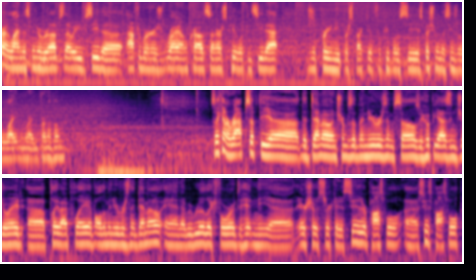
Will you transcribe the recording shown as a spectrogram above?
try to line this maneuver up so that way you see the afterburners right on the crowd center so people can see that, which is a pretty neat perspective for people to see, especially when those things are lighting right in front of them. So that kind of wraps up the uh, the demo in terms of maneuvers themselves. We hope you guys enjoyed play by play of all the maneuvers in the demo, and uh, we really look forward to hitting the uh, air show circuit as soon as possible, uh, as soon as possible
